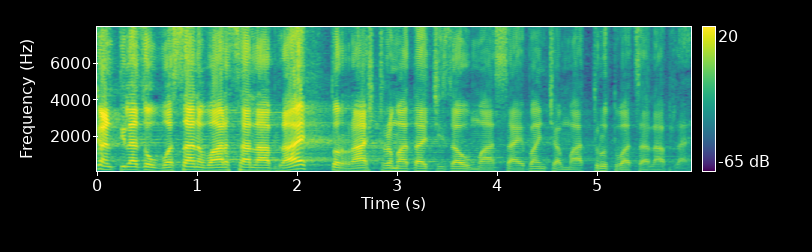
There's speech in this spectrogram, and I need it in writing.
कारण तिला जो वसान वारसा लाभलाय तो राष्ट्रमाता जिजाऊ मा साहेबांच्या मातृत्वाचा लाभलाय.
